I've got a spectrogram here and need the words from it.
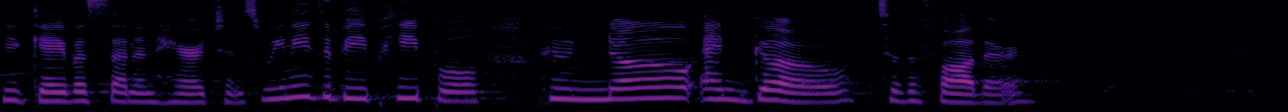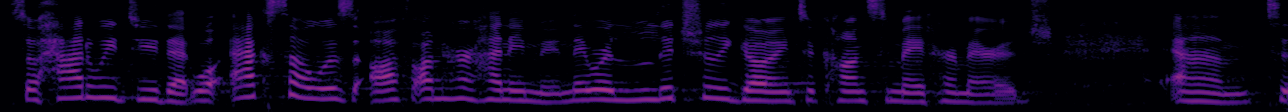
who gave us that inheritance. We need to be people who know and go to the Father. So, how do we do that? Well, Achsah was off on her honeymoon. They were literally going to consummate her marriage, um, to,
